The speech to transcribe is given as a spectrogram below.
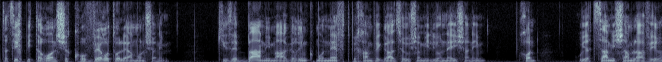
אתה צריך פתרון שקובר אותו להמון שנים. כי זה בא ממאגרים כמו נפט, פחם וגז שהיו שם מיליוני שנים, נכון? הוא יצא משם לאוויר.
